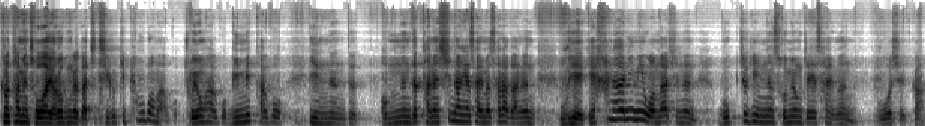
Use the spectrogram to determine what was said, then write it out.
그렇다면 저와 여러분과 같이 지극히 평범하고 조용하고 밋밋하고 있는 듯 없는 듯하는 신앙의 삶을 살아가는 우리에게 하나님이 원하시는 목적이 있는 소명자의 삶은 무엇일까?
